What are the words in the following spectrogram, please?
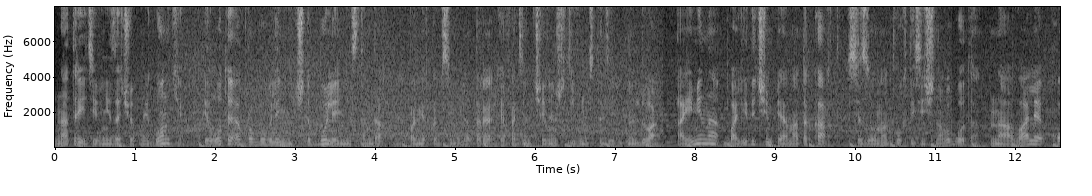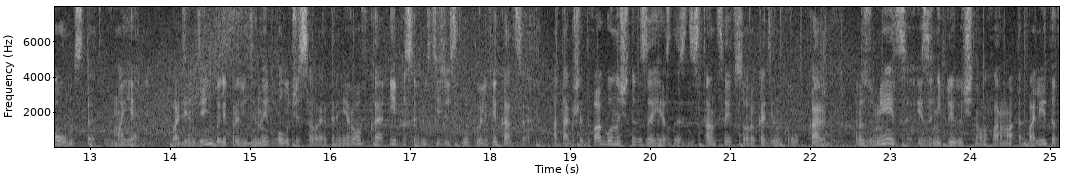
На третьей внезачетной гонке пилоты опробовали нечто более нестандартное по меркам симулятора F1 Challenge 9902, а именно болиды чемпионата карт сезона 2000 года на овале Холмстед в Майами. В один день были проведены получасовая тренировка и по совместительству квалификация, а также два гоночных заезда с дистанцией в 41 круг каждый. Разумеется, из-за непривычного формата болидов,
